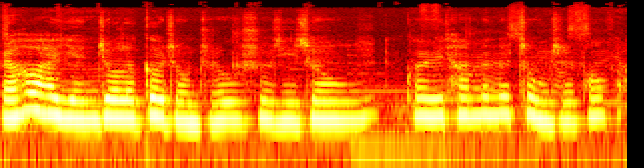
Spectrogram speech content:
然后还研究了各种植物书籍中关于它们的种植方法，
